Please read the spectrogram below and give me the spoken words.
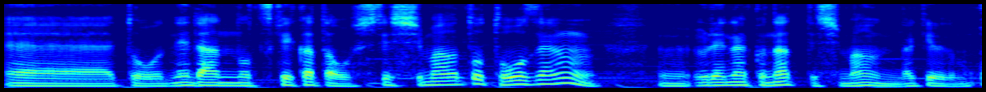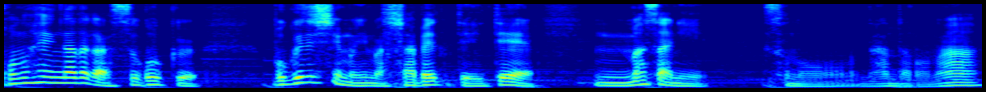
えーと、値段の付け方をしてしまうと当然、うん、売れなくなってしまうんだけれどもこの辺がだからすごく僕自身も今喋っていて、うん、まさにそのなんだろうな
